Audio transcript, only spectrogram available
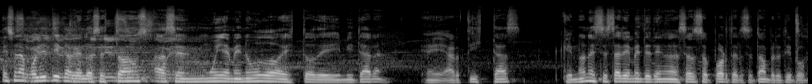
Es una política que los Stones hacen muy a menudo, esto de imitar eh, artistas que no necesariamente tengan que ser soporte de los Stones, pero tipo,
